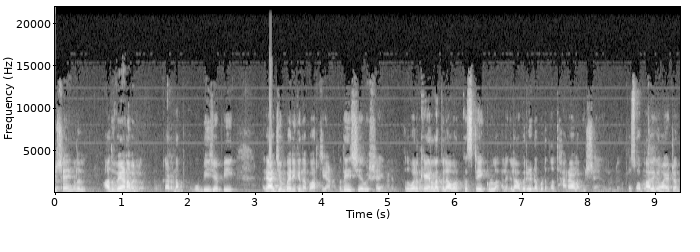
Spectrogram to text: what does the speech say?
വിഷയങ്ങളിൽ അത് വേണമല്ലോ. കാരണം ബി ജെ പി രാജ്യം ഭരിക്കുന്ന പാർട്ടിയാണ്. അപ്പോൾ ദേശീയ വിഷയങ്ങളിൽ. അതുപോലെ കേരളത്തിൽ അവർക്ക് സ്റ്റേക്കുള്ള അല്ലെങ്കിൽ അവർ ഇടപെടുന്ന ധാരാളം വിഷയങ്ങളുണ്ട്. അപ്പോൾ സ്വാഭാവികമായിട്ടും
